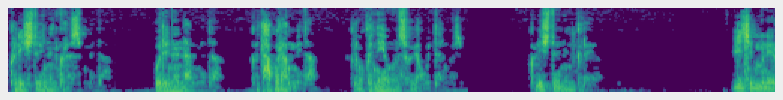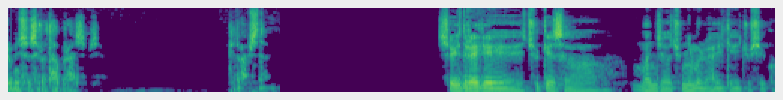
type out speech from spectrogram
그리스도인은 그렇습니다. 우리는 압니다. 그 답을 합니다. 그리고 그 내용을 소유하고 있다는 것입니다. 그리스도인은 그래요. 이 질문에 여러분 스스로 답을 하십시오. 기도합시다. 저희들에게 주께서 먼저 주님을 알게 해주시고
